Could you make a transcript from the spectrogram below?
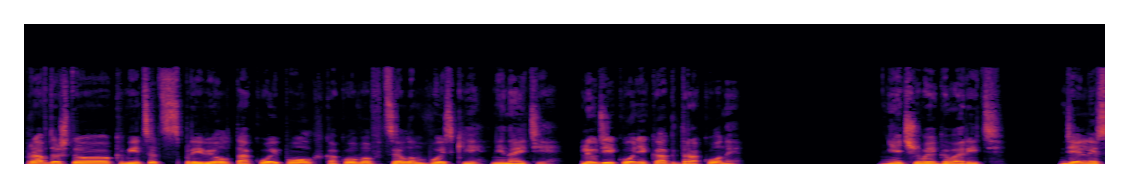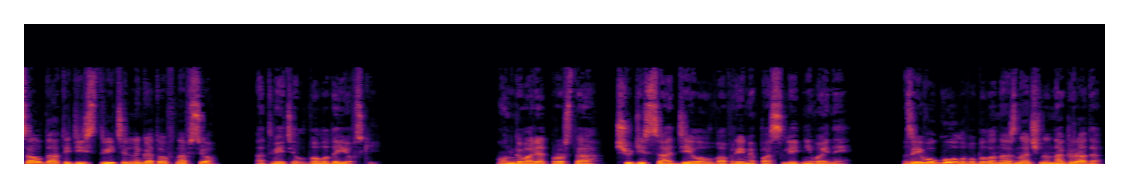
Правда, что Кмицец привел такой полк, какого в целом войске не найти Люди и кони как драконы. Нечего и говорить. Дельный солдат и действительно готов на все, ответил Володаевский. Он, говорят, просто чудеса делал во время последней войны. За его голову была назначена награда,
